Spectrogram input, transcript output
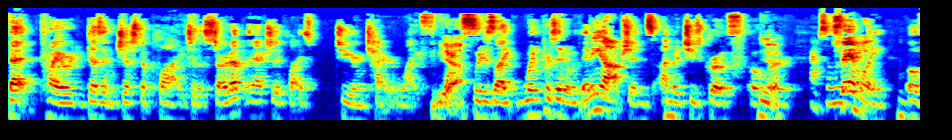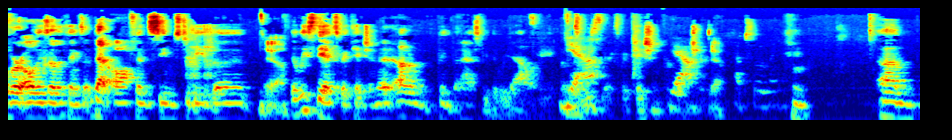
that priority doesn't just apply to the startup; it actually applies to your entire life. Yeah. Yes. Which is like when presented with any options, I'm going to choose growth over absolutely. family over all these other things. That often seems to be the Yeah. at least the expectation. I don't think that has to be the reality. but it's at Yeah. the expectation. For Yeah. venture. Absolutely. Um,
